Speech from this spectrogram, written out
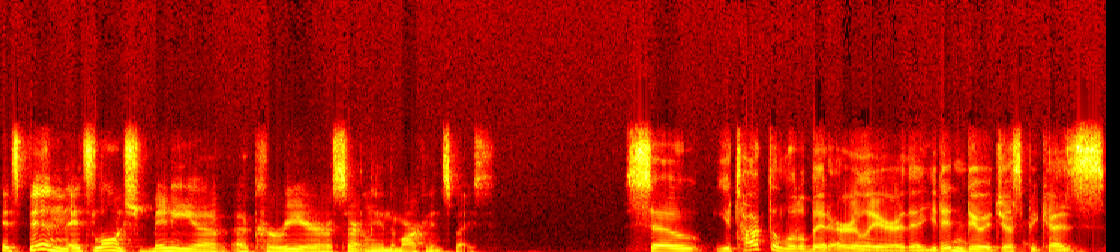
it's been, it's launched many a, a career, certainly in the marketing space. So you talked a little bit earlier that you didn't do it just because,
